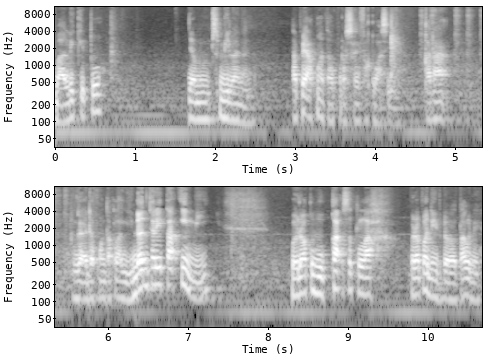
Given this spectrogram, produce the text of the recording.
balik itu jam 9-an tapi aku nggak tahu proses evakuasinya. Karena nggak ada kontak lagi. Dan cerita ini baru aku buka setelah berapa nih? Berapa tahun ya?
